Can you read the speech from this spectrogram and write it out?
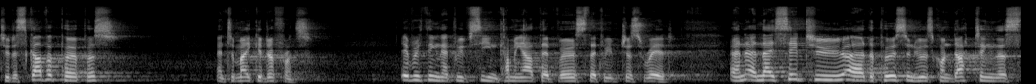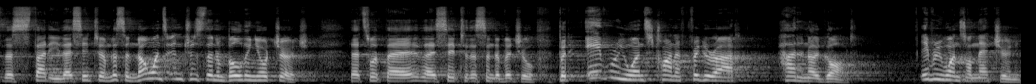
to discover purpose, and to make a difference. Everything that we've seen coming out that verse that we've just read. And, and they said to uh, the person who was conducting this, this study, they said to him, Listen, no one's interested in building your church. That's what they, they said to this individual. But everyone's trying to figure out how to know God. Everyone's on that journey.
